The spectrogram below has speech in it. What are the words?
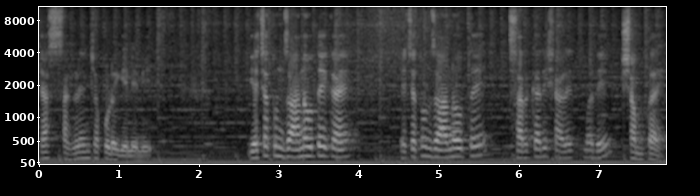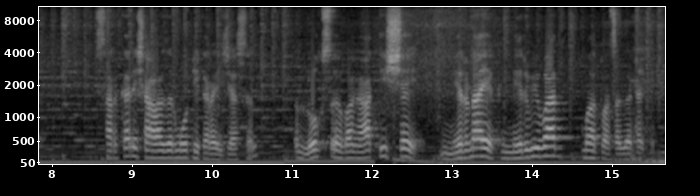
ह्या सगळ्यांच्या पुढे गेलेली. आहे. याच्यातून जाणवतंय काय? याच्यातून जाणवतंय सरकारी शाळेमध्ये क्षमता आहे. सरकारी शाळा जर मोठी करायची असेल तर लोकसहभाग हा अतिशय निर्णायक निर्विवाद महत्त्वाचा घटक आहे.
